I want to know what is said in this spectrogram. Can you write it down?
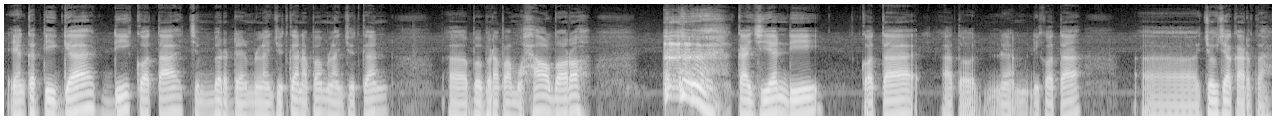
Yang ketiga di kota Jember dan melanjutkan apa? Melanjutkan uh, beberapa muhadarah kajian di kota atau di kota uh, Yogyakarta.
